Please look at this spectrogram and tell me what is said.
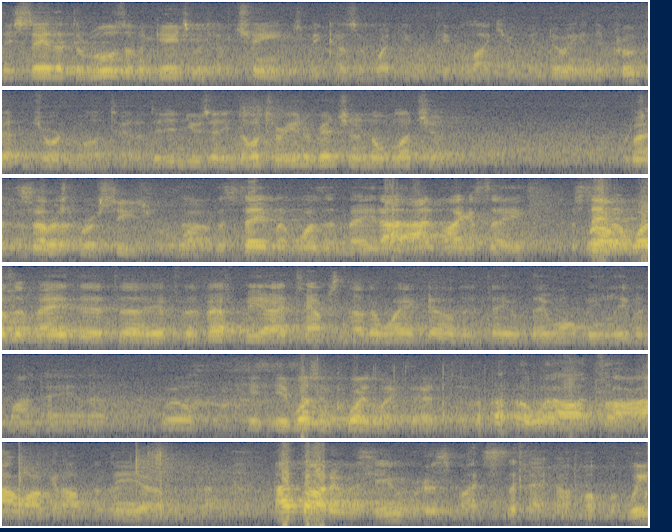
They say that the rules of engagement have changed because of what you and people like you have been doing, and they proved that in Jordan, Montana. They didn't use any military intervention and no bloodshed, which But is the so first the- for a siege for a while. the statement wasn't made, I, I, like I say, the statement Well- wasn't made that uh, if the FBI attempts another Waco, that they, they won't be leaving Montana. Well, it, it wasn't quite like that. Uh, Well, it's all right, I'm walking off the... The, uh, I thought it was humorous myself. We,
